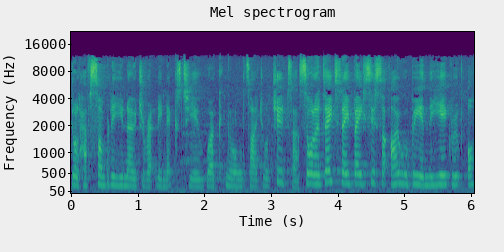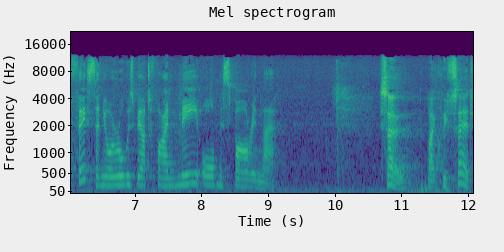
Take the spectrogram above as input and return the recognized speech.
You'll have somebody you know directly next to you working alongside your tutor. So on a day-to-day basis, I will be in the year group office and you'll always be able to find me or Miss Barr in there. So, like we've said,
